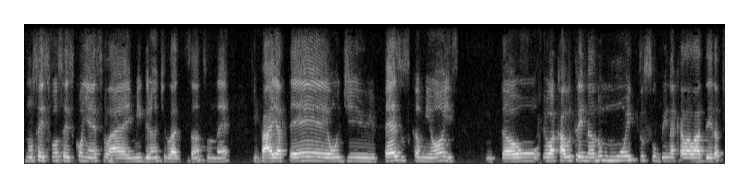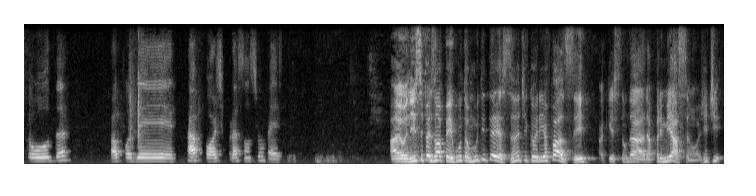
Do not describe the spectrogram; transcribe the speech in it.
não sei se vocês conhecem lá, é imigrante lá de Santos, né? Que vai até onde pesa os caminhões. Então eu acabo treinando muito, subindo aquela ladeira toda para poder estar tá forte para São Silvestre. A Eunice fez uma pergunta muito interessante que eu iria fazer, a questão da, da premiação. A gente,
